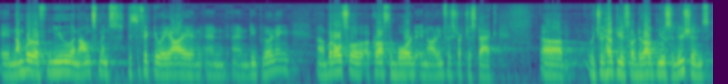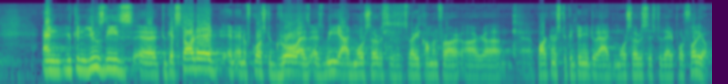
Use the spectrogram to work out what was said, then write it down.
a number of new announcements specific to AI and, and, and deep learning, uh, but also across the board in our infrastructure stack, uh, which will help you sort of develop new solutions. And you can use these uh, to get started and, and, of course, to grow as, as we add more services. It's very common for our, our uh, uh, partners to continue to add more services to their portfolio.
